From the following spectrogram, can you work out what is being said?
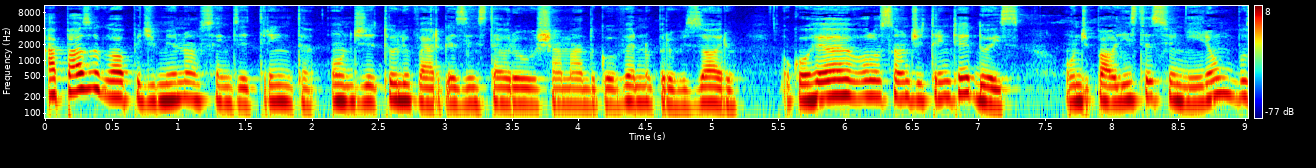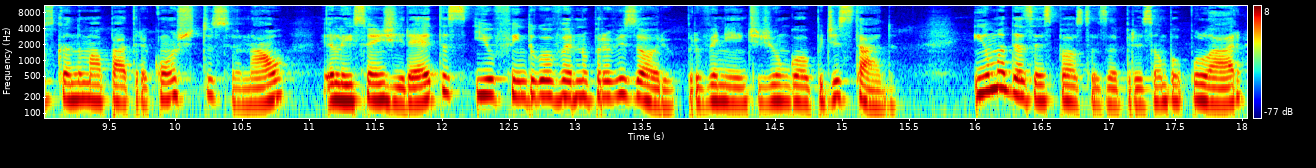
Após o golpe de 1930, onde Getúlio Vargas instaurou o chamado governo provisório, ocorreu a Revolução de 32, onde paulistas se uniram buscando uma pátria constitucional, eleições diretas e o fim do governo provisório, proveniente de um golpe de Estado. Em uma das respostas à pressão popular,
